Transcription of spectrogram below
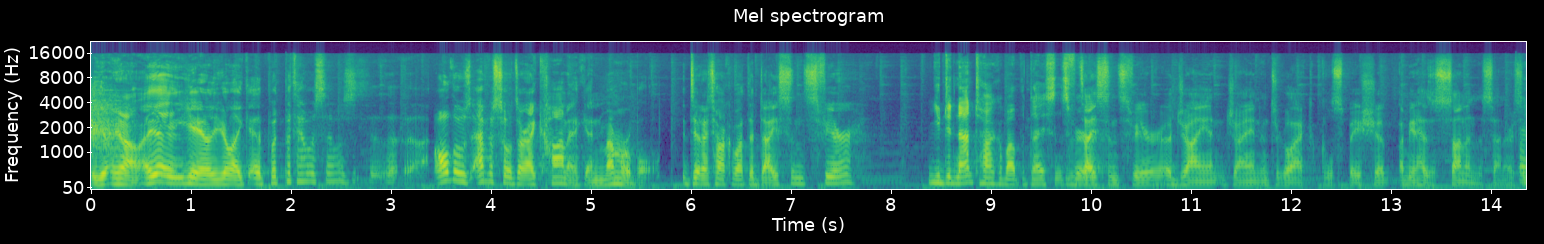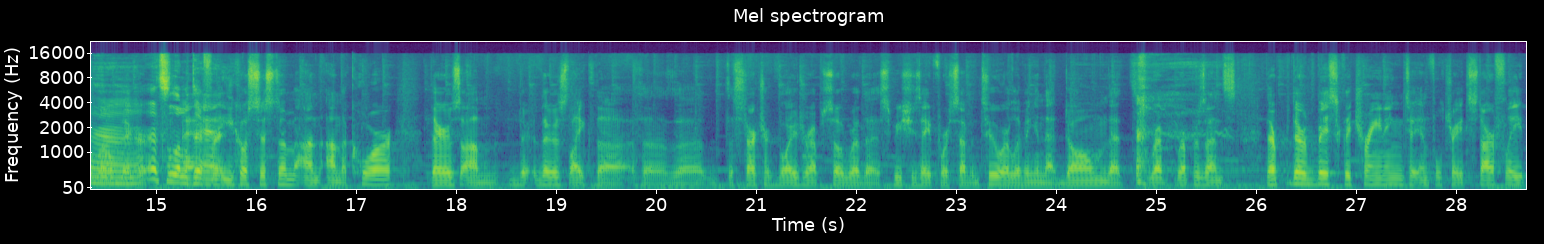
You, you know, yeah, yeah, you're like, uh, but but that was that was uh, all those episodes are iconic and memorable. Did I talk about the Dyson sphere? You did not talk about the Dyson sphere. The Dyson sphere, a giant, giant intergalactical spaceship. I mean, it has a sun in the center. It's a little bigger. that's a little And- different. And ecosystem on, on the core. There's um, there, there's like the, the the the Star Trek Voyager episode where the species 8472 are living in that dome that rep- represents. They're they're basically training to infiltrate Starfleet.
